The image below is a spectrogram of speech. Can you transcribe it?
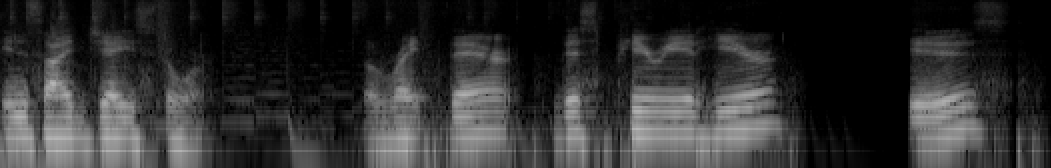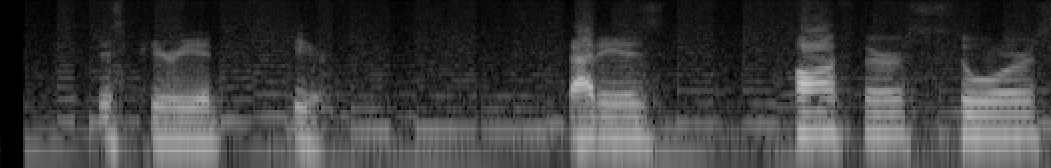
inside JSTOR. So right there, this period here is this period here. That is author, source,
